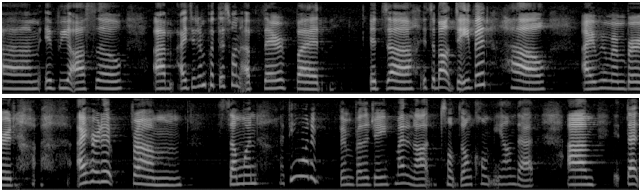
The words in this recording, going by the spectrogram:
um, if we also, um, I didn't put this one up there, but it's uh, it's about David. How I remembered, I heard it from someone. I think it would have been Brother Jay, might have not. So don't quote me on that. Um, that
